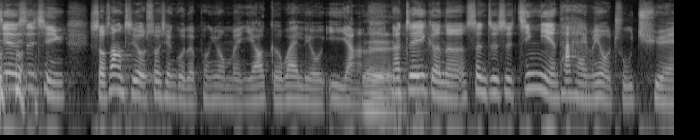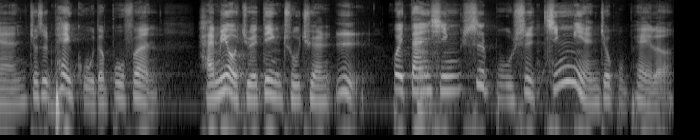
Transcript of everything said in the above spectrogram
件事情，手上持有寿险股的朋友们也要格外留意啊。对那这一个呢，甚至是今年他还没有除权，就是配股的部分还没有决定除权日，会担心是不是今年就不配了？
